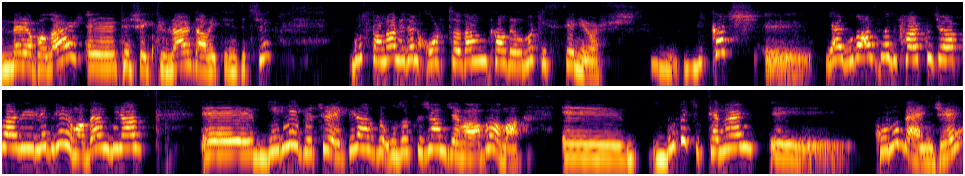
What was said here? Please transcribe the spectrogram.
merhabalar, e, teşekkürler davetiniz için. Bu standart neden ortadan kaldırılmak isteniyor? Birkaç, e, yani buna aslında bir farklı cevaplar verilebilir ama ben biraz e, geriye götürerek biraz da uzatacağım cevabı ama e, buradaki temel e, konu bence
